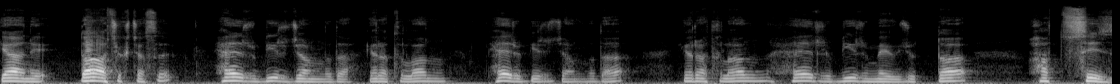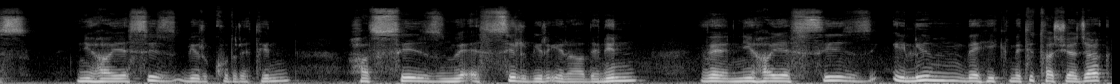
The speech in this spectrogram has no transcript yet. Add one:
yani daha açıkçası her bir canlıda yaratılan her bir canlıda yaratılan her bir mevcutta hadsiz, nihayetsiz bir kudretin, hassiz, müessir bir iradenin ve nihayetsiz ilim ve hikmeti taşıyacak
